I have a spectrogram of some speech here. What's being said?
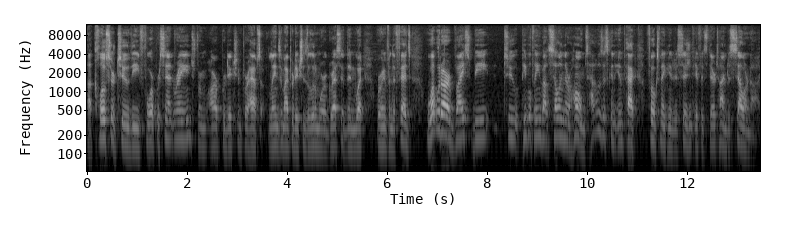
uh, closer to the 4% range from our prediction, perhaps Lane's and my prediction is a little more aggressive than what we're hearing from the feds, what would our advice be to people thinking about selling their homes? How is this going to impact folks making a decision if it's their time to sell or not?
